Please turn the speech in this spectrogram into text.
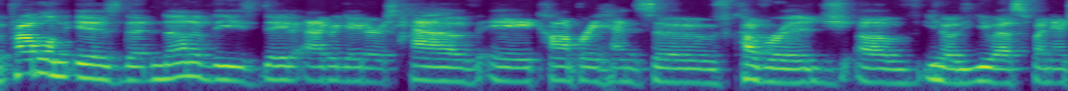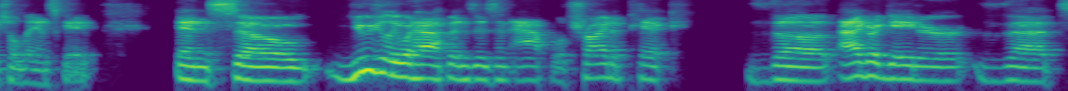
the problem is that none of these data aggregators have a comprehensive coverage of, you know, the US financial landscape. And so usually what happens is an app will try to pick the aggregator that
